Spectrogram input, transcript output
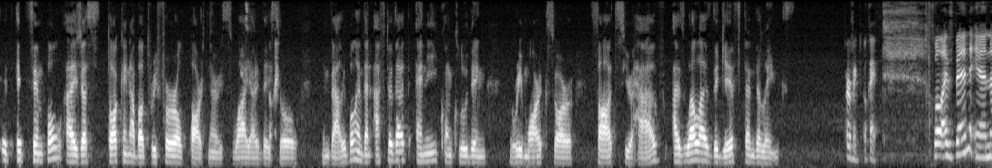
It, it's simple. I just talking about referral partners. Why are they okay. so invaluable? And then after that, any concluding remarks or thoughts you have, as well as the gift and the links. Perfect. Okay. Well, I've been in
